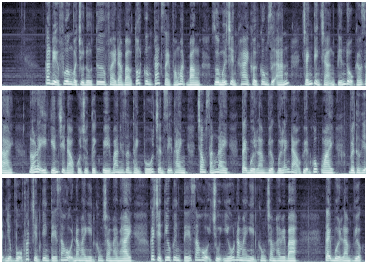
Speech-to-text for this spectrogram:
Các địa phương và chủ đầu tư phải đảm bảo tốt công tác giải phóng mặt bằng rồi mới triển khai khởi công dự án, tránh tình trạng tiến độ kéo dài. Đó là ý kiến chỉ đạo của Chủ tịch Ủy ban nhân dân thành phố Trần Sĩ Thanh trong sáng nay tại buổi làm việc với lãnh đạo huyện Quốc Oai về thực hiện nhiệm vụ phát triển kinh tế xã hội năm 2022, các chỉ tiêu kinh tế xã hội chủ yếu năm 2023. Tại buổi làm việc,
